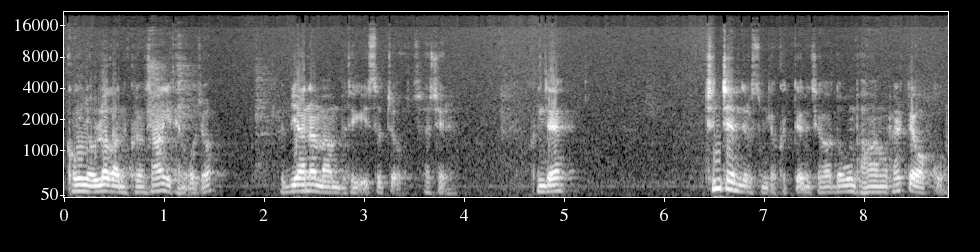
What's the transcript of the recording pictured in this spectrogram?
공연에 올라가는 그런 상황이 된 거죠. 미안한 마음도 되게 있었죠, 사실. 근데 진짜 힘들었습니다. 그때는 제가 너무 방황을 할 때 같고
